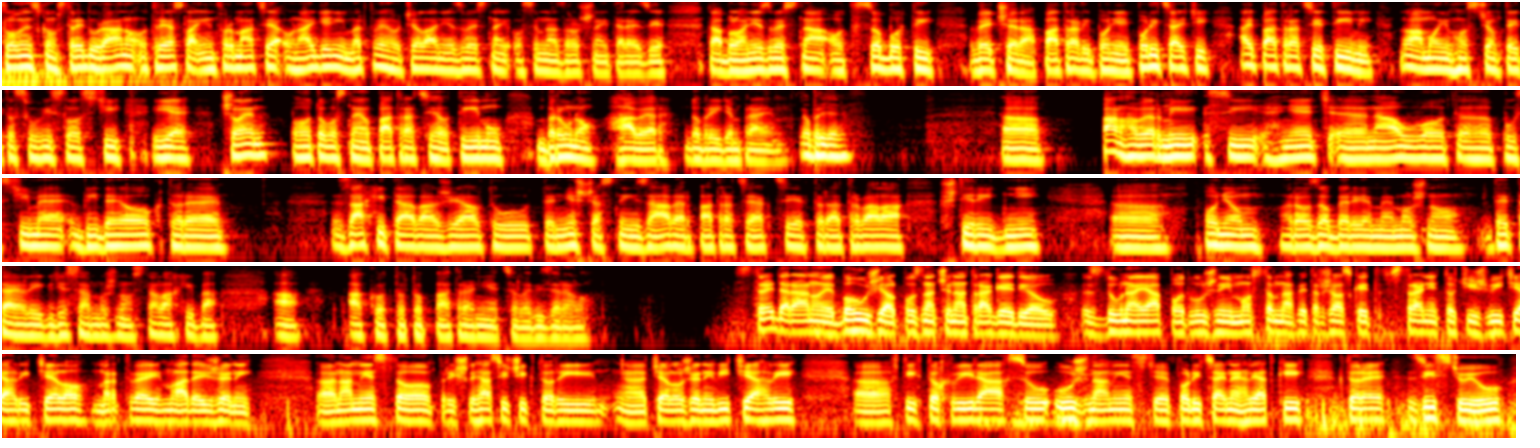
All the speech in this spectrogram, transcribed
Slovenskom stredu ráno otriasla informácia o nájdení mŕtvého tela nezvestnej 18-ročnej Terézie. Tá bola nezvestná od soboty večera. Pátrali po nej policajti aj pátracie týmy. No a môjim hosťom v tejto súvislosti je člen pohotovostného pátracieho týmu Bruno Haver. Dobrý deň, prajem. Dobrý deň. Pán Haver, my si hneď e, na úvod e, pustíme video, ktoré zachytáva žiaľ tu ten nešťastný záver patracej akcie, ktorá trvala 4 dní. E, po ňom rozoberieme možno detaily, kde sa možno stala chyba a ako toto pátranie celé vyzeralo. Streda ráno je bohužiaľ poznačená tragédiou. Z Dunaja pod Lužným mostom na Petržalskej strane totiž vyťahli telo mŕtvej mladej ženy. E, na miesto prišli hasiči, ktorí e, telo ženy vyťahli. E, v týchto chvíľach sú už na mieste policajné hliadky, ktoré zistujú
